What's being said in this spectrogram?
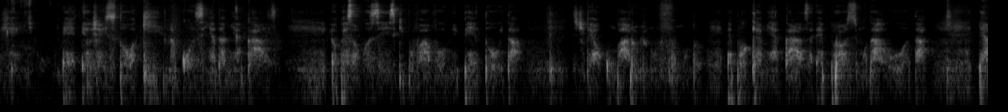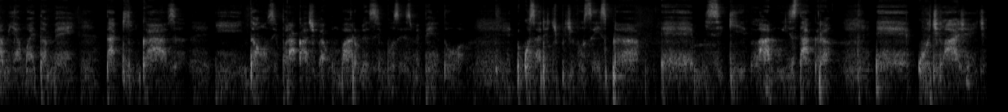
Gente, é, eu já estou aqui na cozinha da minha casa. Eu peço a vocês que, por favor, me perdoem, tá? Se tiver algum barulho no fundo, é porque a minha casa é próximo da rua, tá? E a minha mãe também tá aqui em casa. E então, se por acaso tiver algum barulho assim, vocês me perdoam. Eu gostaria de pedir vocês pra é, me seguir lá no Instagram. É, curte lá, gente.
